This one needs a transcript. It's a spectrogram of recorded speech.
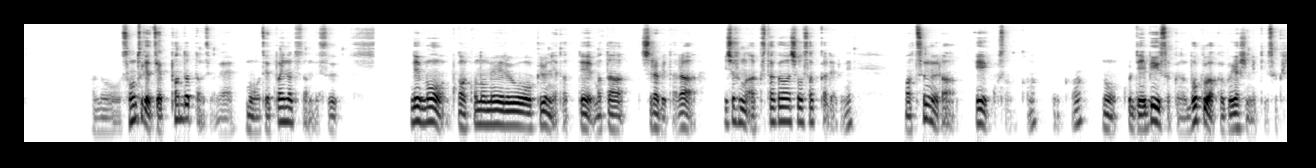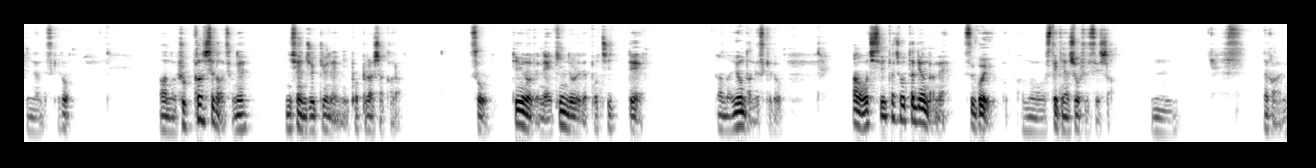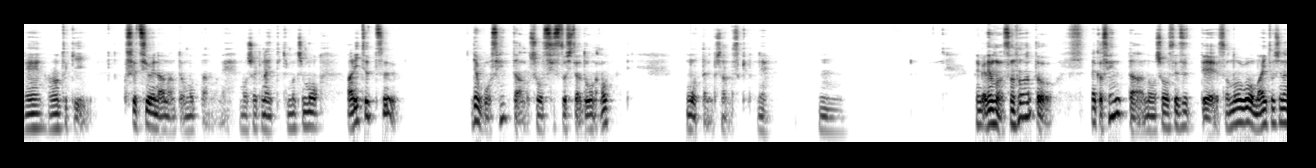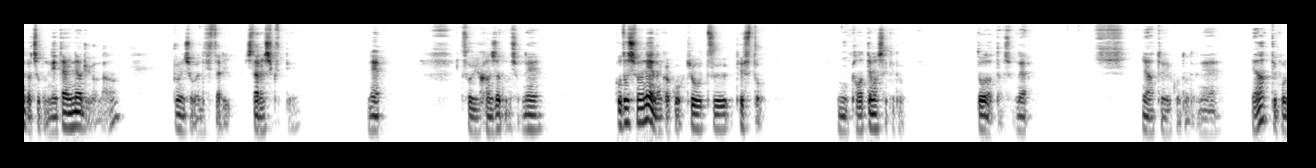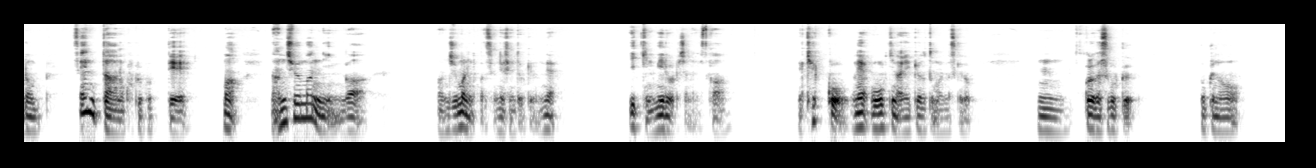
あの、その時は絶版だったんですよね。もう絶版になってたんです。でも、まあ、このメールを送るにあたって、また調べたら、一応その芥川賞作家であるね、松村英子さんかな？かな？の、これデビュー作の僕はかぐや姫っていう作品なんですけど、あの、復刊してたんですよね。2019年にポプラ社から。そう。っていうのでね、Kindle でポチって、あの、読んだんですけど、あの、落ち着いた状態で読んだね、すごい、あの、素敵な小説でした。うん。だからね、あの時、癖強いななんて思ったのはね、申し訳ないって気持ちもありつつ、でもこうセンターの小説としてはどうなのって思ったりもしたんですけどね。うん。なんかでもその後、なんかセンターの小説ってその後毎年なんかちょっとネタになるような文章が出てたりしたらしくて。ね。そういう感じだったんでしょうね。今年はね、なんかこう共通テストに変わってましたけど、どうだったんでしょうね。いや、ということでね。いや、だってこのセンターの国語って、まあ、何十万人が、何十万人とかですよね、センター受けるね。一気に見るわけじゃないですか。結構ね、大きな影響だと思いますけど。うん。これがすごく、僕の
